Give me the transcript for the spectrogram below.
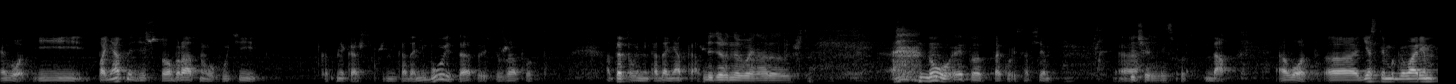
Вот. И понятно здесь, что обратного пути, как мне кажется, уже никогда не будет, да, то есть уже от, вот, от этого никогда не откажут. Ядерная война разве что. ну, это такой совсем... Э, Печальный исход. Да. Вот. Э, если мы говорим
